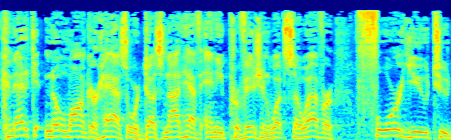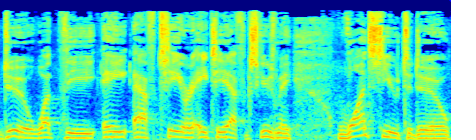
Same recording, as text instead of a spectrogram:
Connecticut no longer has or does not have any provision whatsoever for you to do what the AFT or ATF, excuse me, wants you to do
